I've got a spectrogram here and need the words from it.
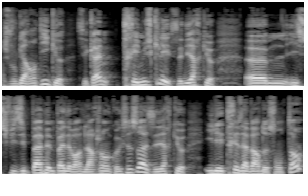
je vous garantis que c'est quand même très musclé. C'est-à-dire que euh, il suffisait pas même pas d'avoir de l'argent ou quoi que ce soit. C'est-à-dire que il est très avare de son temps,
